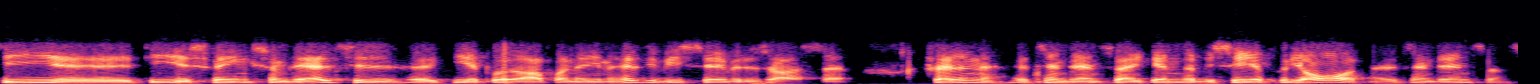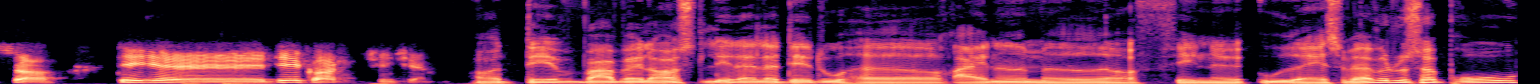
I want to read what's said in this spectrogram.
de, øh, de sving, som det altid øh, giver både op og ned. Men heldigvis ser vi det så også øh, faldende tendenser igen, når vi ser på de overordnede tendenser. Så det, øh, det er godt, synes jeg. Og det var vel også lidt af det, du havde regnet med at finde ud af. Så hvad vil du så bruge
